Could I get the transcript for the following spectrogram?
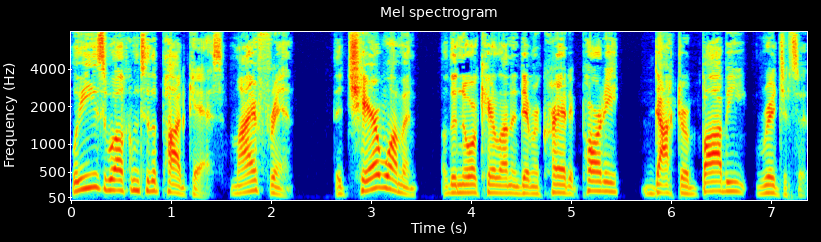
Please welcome to the podcast my friend, the chairwoman of the North Carolina Democratic Party, Dr. Bobbie Richardson.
